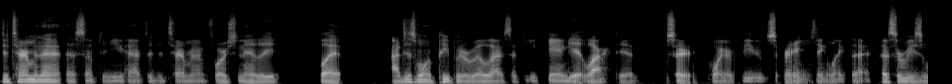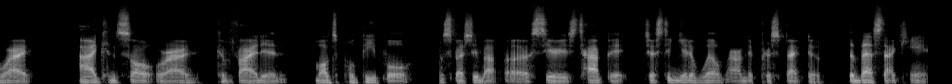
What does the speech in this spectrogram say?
determine that. That's something you have to determine, unfortunately. But I just want people to realize that you can't get locked in certain point of views or anything like that. That's the reason why I consult or I confide in multiple people, especially about a serious topic, just to get a well rounded perspective, the best I can,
